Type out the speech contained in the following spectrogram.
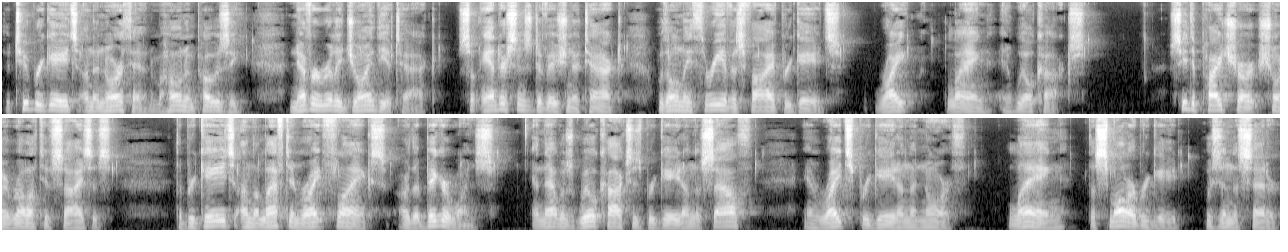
The two brigades on the north end, Mahone and Posey, never really joined the attack, so Anderson's division attacked with only three of his five brigades Wright, Lang, and Wilcox. See the pie chart showing relative sizes. The brigades on the left and right flanks are the bigger ones, and that was Wilcox's brigade on the south and Wright's brigade on the north. Lang, the smaller brigade, was in the center.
